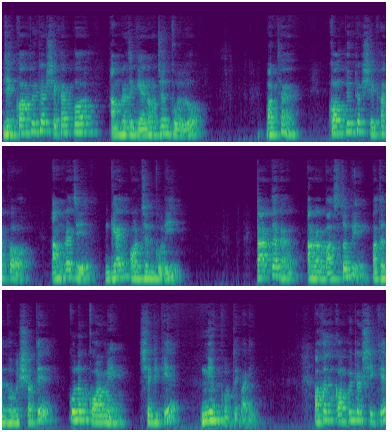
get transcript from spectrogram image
যে কম্পিউটার শেখার পর আমরা যে জ্ঞান অর্জন করব, অর্থাৎ কম্পিউটার শেখার পর আমরা যে জ্ঞান অর্জন করি, তার দ্বারা আমরা বাস্তবে অর্থাৎ ভবিষ্যতে কোনো কর্মে সেটিকে নিয়োগ করতে পারি। অর্থাৎ কম্পিউটার শিখে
